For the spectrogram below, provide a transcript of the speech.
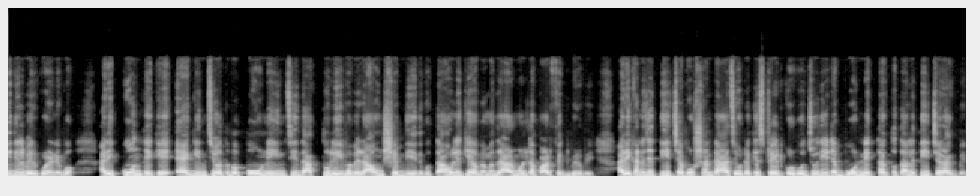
মিডিল বের করে নেব, আর এই কোন থেকে এক ইঞ্চি অথবা পৌনে ইঞ্চি দাগ তুলে এইভাবে রাউন্ড শেপ দিয়ে দেবো, তাহলে কি হবে? আমাদের আরমোলটা পারফেক্ট বেরোবে। আর এখানে যে তিরচা পোর্শনটা আছে, ওটাকে স্ট্রেট করব। যদি এটা বোর্ড নেক থাকতো, তাহলে তিরচা রাখবেন।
